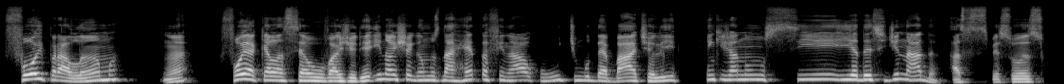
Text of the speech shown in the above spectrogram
foi pra lama, né? Foi aquela selvageria e nós chegamos na reta final com o último debate ali em que já não se ia decidir nada. As pessoas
